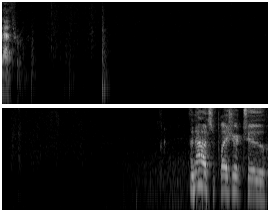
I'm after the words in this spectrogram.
bathroom. And now it's a pleasure to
